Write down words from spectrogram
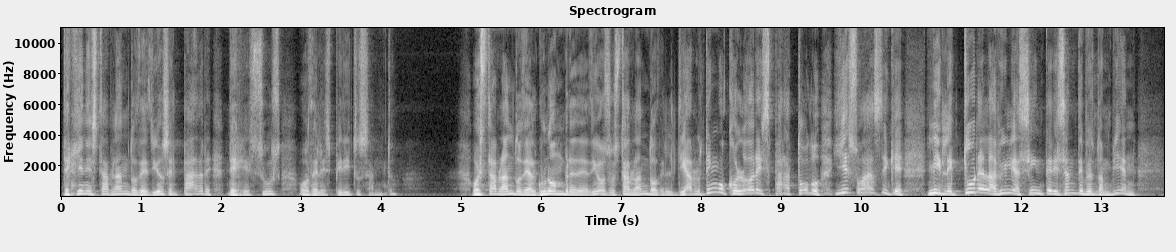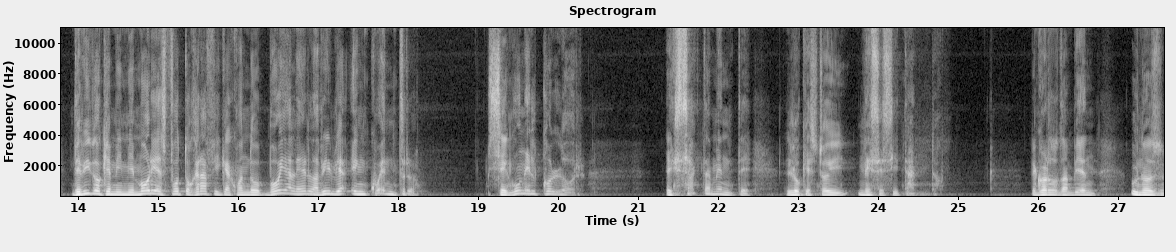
¿De quién está hablando? ¿De Dios el Padre, de Jesús o del Espíritu Santo? ¿O está hablando de algún hombre de Dios o está hablando del diablo? Tengo colores para todo y eso hace que mi lectura de la Biblia sea interesante, pero también debido a que mi memoria es fotográfica, cuando voy a leer la Biblia encuentro, según el color, exactamente lo que estoy necesitando. Recuerdo también unos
